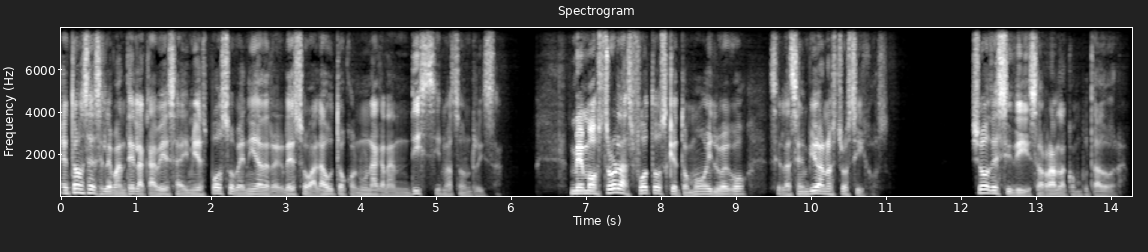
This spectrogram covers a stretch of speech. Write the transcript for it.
Entonces levanté la cabeza y mi esposo venía de regreso al auto con una grandísima sonrisa. Me mostró las fotos que tomó y luego se las envió a nuestros hijos. Yo decidí cerrar la computadora.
